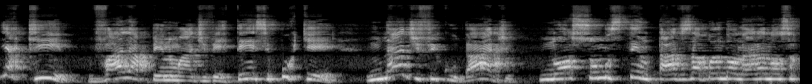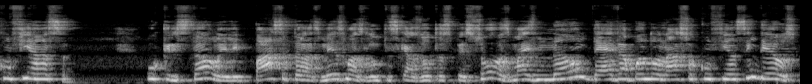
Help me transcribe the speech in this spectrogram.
E aqui vale a pena uma advertência, porque na dificuldade nós somos tentados a abandonar a nossa confiança. O cristão, ele passa pelas mesmas lutas que as outras pessoas, mas não deve abandonar sua confiança em Deus.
